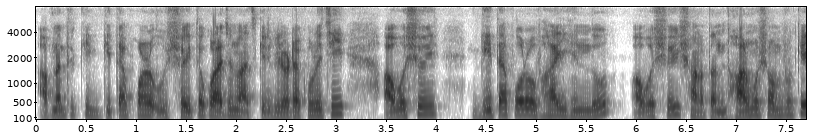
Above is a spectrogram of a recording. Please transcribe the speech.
আপনাদেরকে গীতা পড়ার উৎসাহিত করার জন্য আজকের ভিডিওটা করেছি। অবশ্যই গীতা পড়ো ভাই হিন্দু, অবশ্যই সনাতন ধর্ম সম্পর্কে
